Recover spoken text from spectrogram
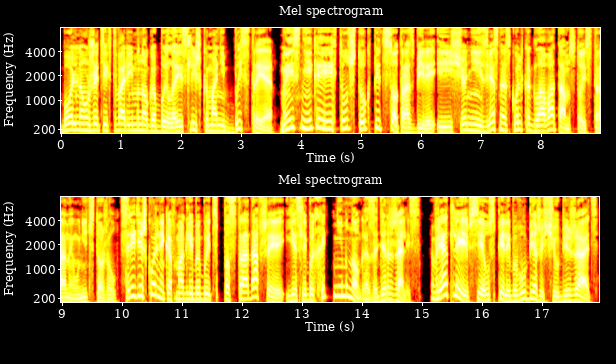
Больно уже этих тварей много было, и слишком они быстрые. Мы с Никой их тут штук 500 разбили, и еще неизвестно, сколько глава там с той стороны уничтожил. Среди школьников могли бы быть пострадавшие, если бы хоть немного задержались. Вряд ли все успели бы в убежище убежать.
